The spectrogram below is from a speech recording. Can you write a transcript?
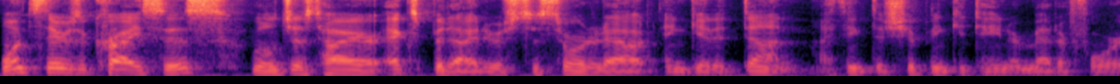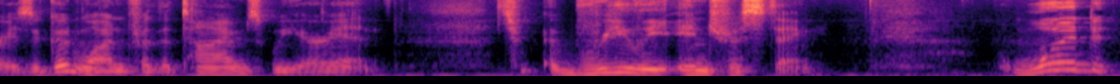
Once there's a crisis, we'll just hire expediters to sort it out and get it done. I think the shipping container metaphor is a good one for the times we are in. It's really interesting. Would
